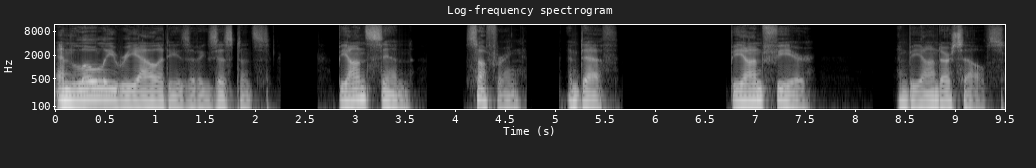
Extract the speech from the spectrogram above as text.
and lowly realities of existence, beyond sin, suffering, and death, beyond fear, and beyond ourselves.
